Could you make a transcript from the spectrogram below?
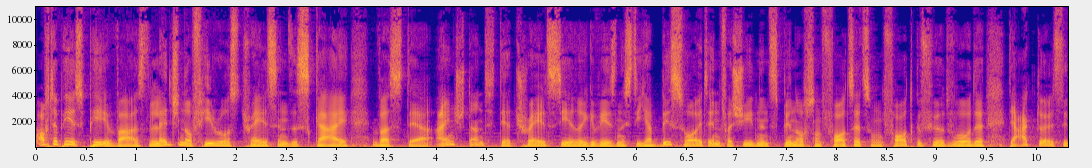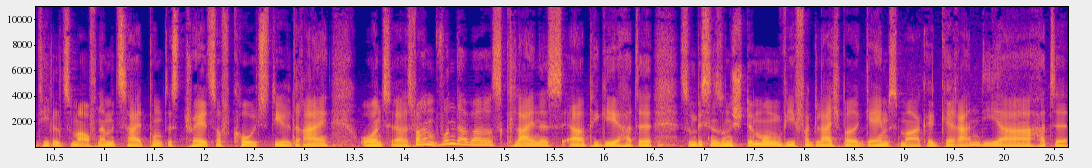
Auf der PSP war es Legend of Heroes Trails in the Sky, was der Einstand der Trails-Serie gewesen ist, die ja bis heute in verschiedenen Spin-offs und Fortsetzungen fortgeführt wurde. Der aktuellste Titel zum Aufnahmezeitpunkt ist Trails of Cold Steel 3 und äh, es war ein wunderbares kleines RPG, hatte so ein bisschen so eine Stimmung wie wie vergleichbare Games-Marke Grandia, hatte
